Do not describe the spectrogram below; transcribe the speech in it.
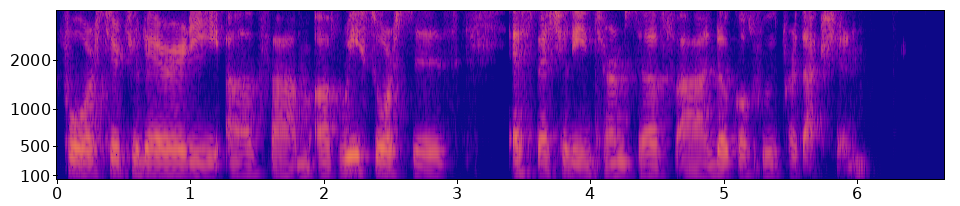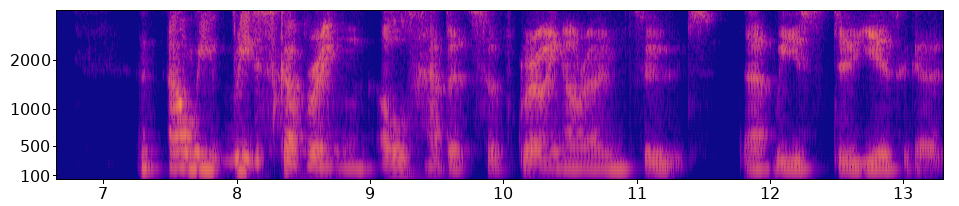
for circularity of, um, of resources, especially in terms of uh, local food production. Are we rediscovering old habits of growing our own foods that we used to do years ago?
